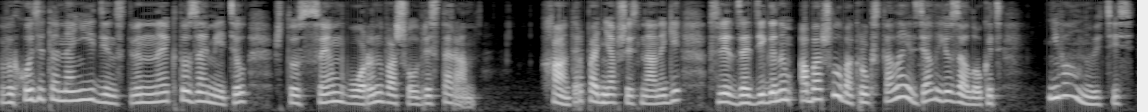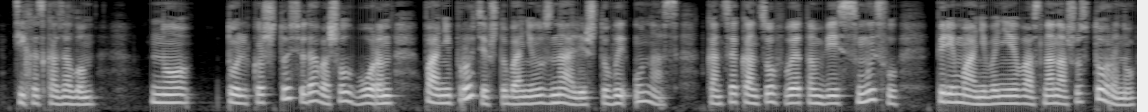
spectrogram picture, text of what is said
Выходит, она не единственная, кто заметил, что Сэм Уоррен вошел в ресторан. Хантер, поднявшись на ноги, вслед за Диганом обошел вокруг стола и взял ее за локоть. «Не волнуйтесь», — тихо сказал он. «Но только что сюда вошел ворон. Пани против, чтобы они узнали, что вы у нас. В конце концов, в этом весь смысл переманивания вас на нашу сторону.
